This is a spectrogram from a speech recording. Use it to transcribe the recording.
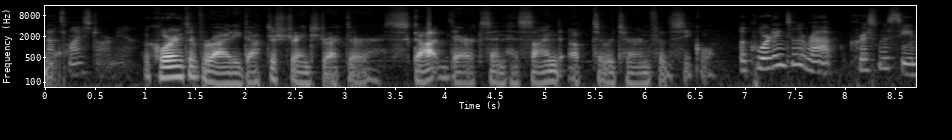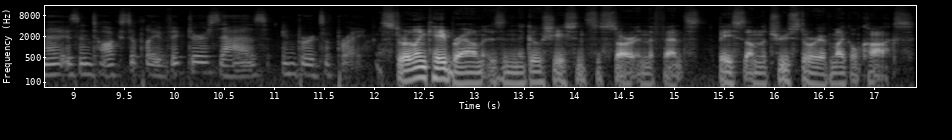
That's my Starman. According to Variety, Doctor Strange director Scott Derrickson has signed up to return for the sequel. According to the Wrap, Chris Messina is in talks to play Victor Zsasz in Birds of Prey. Sterling K. Brown is in negotiations to star in The Fence, based on the true story of Michael Cox,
